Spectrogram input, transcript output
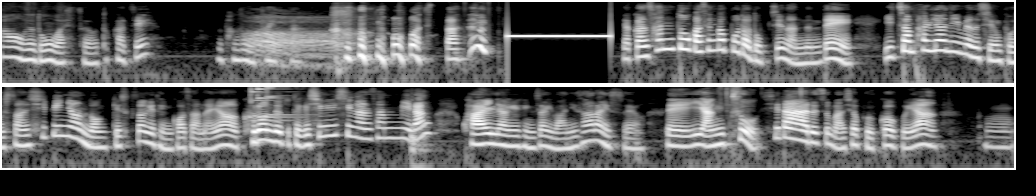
아, 오늘 너무 맛있어요. 어떡하지? 방송 못하겠다. 너무 맛있다. 약간 산도가 생각보다 높진 않는데 2008년이면 지금 벌써 한 12년 넘게 숙성이 된 거잖아요. 그런데도 되게 싱싱한 산미랑 과일향이 굉장히 많이 살아있어요. 네, 이 양투 시라를 좀 마셔볼 거고요. 음,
